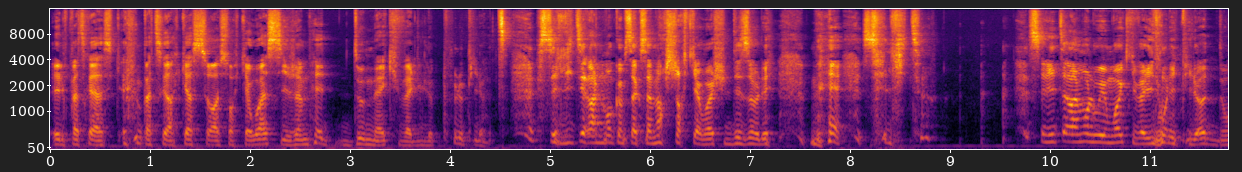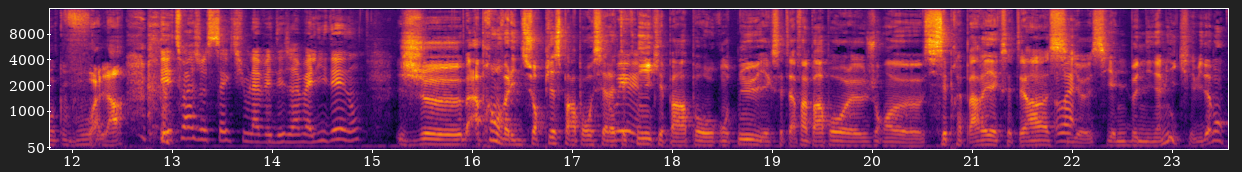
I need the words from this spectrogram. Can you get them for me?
et le, patriarcat, sera sur Kawa si jamais deux mecs valident le, le pilote. C'est littéralement comme ça que ça marche sur Kawa, je suis désolé. Mais c'est littéralement... C'est littéralement Lou et moi qui validons les pilotes, donc voilà. Et toi, je sais que tu me l'avais déjà validé, non? Je... bah, après, on valide sur pièce par rapport aussi à la Oui, technique et par rapport au contenu, et etc. Enfin, par rapport, euh, genre, euh, si c'est préparé, etc. Ouais. euh, s'il y a une bonne dynamique, évidemment.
